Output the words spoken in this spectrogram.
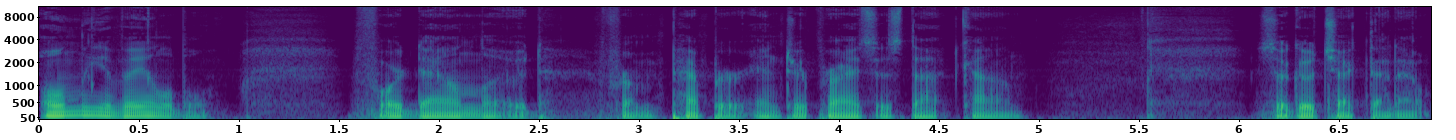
only available for download from pepperenterprises.com. So go check that out.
